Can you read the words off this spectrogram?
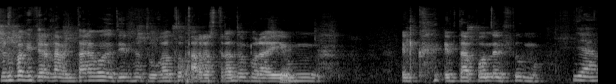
No sé para qué cierras la ventana cuando tienes a tu gato arrastrando por ahí un- el, el tapón del zumo. Ya.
